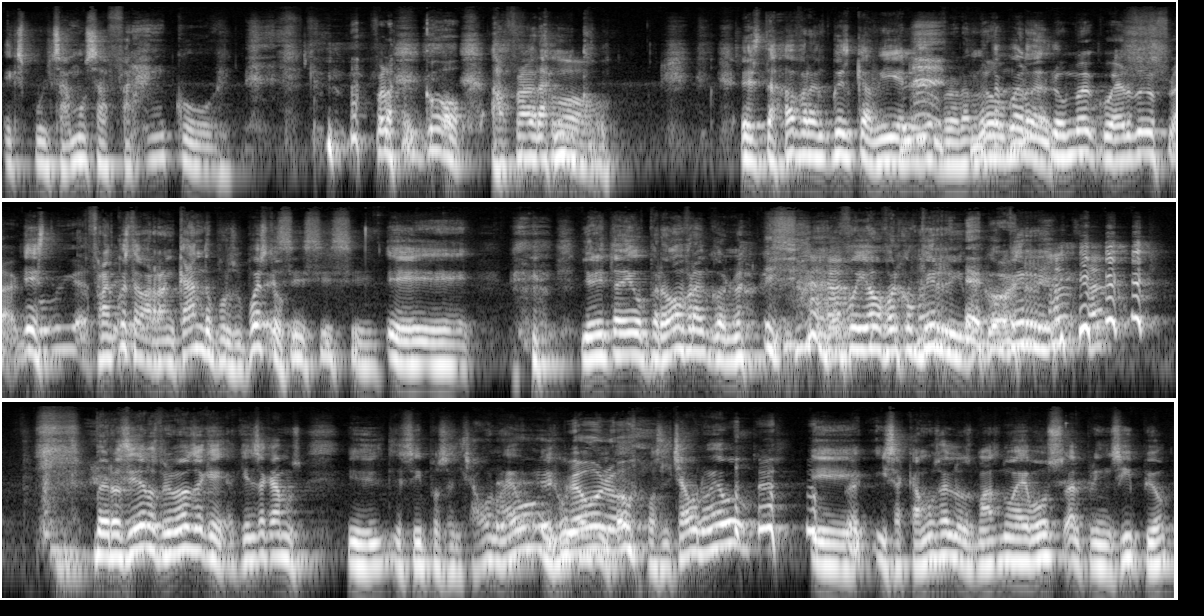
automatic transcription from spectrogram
expulsamos a Franco, güey. Franco. A Franco. Estaba Franco Escamilla en ese programa, ¿no, te acuerdas? No me acuerdo de Franco. Es-. Franco estaba arrancando, por supuesto. Sí, sí, sí. Eh, y ahorita digo, perdón, Franco, no, no fui yo, fue compirri, fue el compirri. Pero sí, de los primeros de que, ¿a quién sacamos? Y sí, pues el chavo nuevo. El nuevo, pues, nuevo. Pues el chavo nuevo. Y, y sacamos a los más nuevos al principio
